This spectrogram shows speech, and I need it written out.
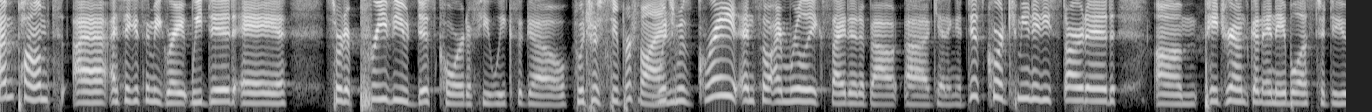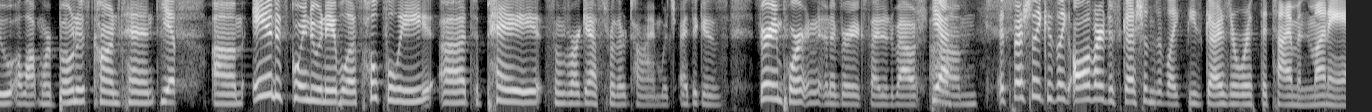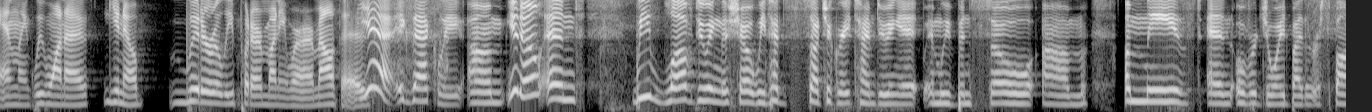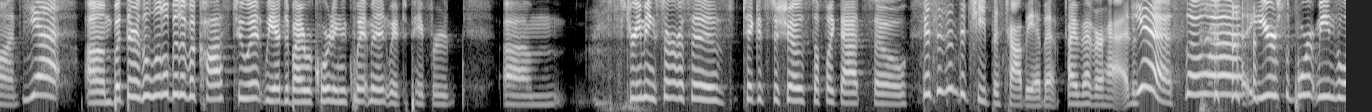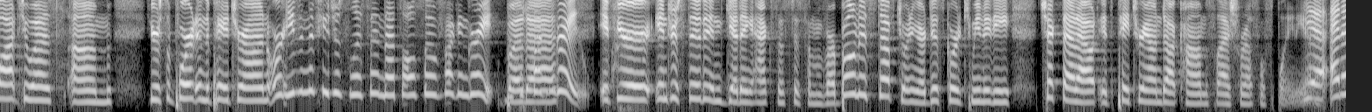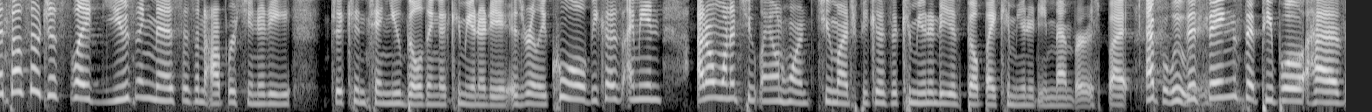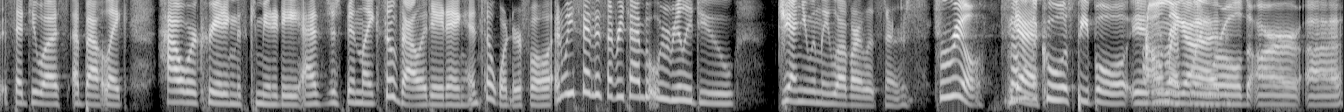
I'm pumped. Uh, I think it's gonna be great. We did a sort of preview Discord a few weeks ago, Which was super fun. which was great, and so I'm really excited about uh, getting a Discord community started. Um, Patreon's going to enable us to do a lot more bonus content. Yep. Um, and it's going to enable us, hopefully, uh, to pay some of our guests for their time, which I think is very important, and I'm very excited about. Yeah, Um, especially because like all of our discussions of like these guys are worth the time and money, and like we want to, you know, literally put our money where our mouth is. Yeah, exactly. Um, you know, and we love doing the show. We've had such a great time doing it, and we've been so um, amazed and overjoyed by the response. Yeah. Um, but there's a little bit of a cost to it. We had to buy recording equipment. We have to pay for um, streaming services, tickets to shows, stuff like that. So This isn't the cheapest hobby I've, I've ever had. yeah, so uh, your support means a lot to us. Um, your support in the Patreon, or even if you just listen, that's also fucking great. But is fucking uh, great. if you're interested in getting access to some of our bonus stuff, joining our Discord community, check that out. It's patreon.com slash WrestleSplania. Yeah, and it's also just like using this as an opportunity to continue building a community is really cool because I mean, I don't want to toot my own horn too much because the community is built by community members, but Absolutely. the things that people have said to us about like how we're creating this community has just been like so validating and so wonderful. And we say this every time, but we really do genuinely love our listeners. For real. Some Yeah. of the coolest people in Oh the wrestling God. world are uh,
